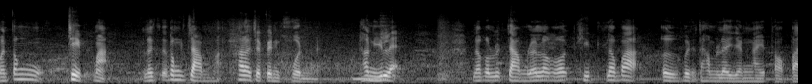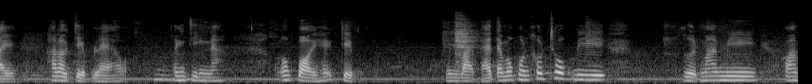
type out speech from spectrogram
มันต้องเจ็บอะแล้วจะต้องจำอะถ้าเราจะเป็นคนน่ะเท่านี้แหละ แล้วก็รู้จำแล้วเราก็คิดแล้วว่า เออควรจะทำอะไรยังไงต่อไป ถ้าเราเจ็บแล้วอืมจริงๆนะต้องปล่อยให้เจ็บ มีบาดแผลแต่บางคนเขาโชคดี เกิดมามีความ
